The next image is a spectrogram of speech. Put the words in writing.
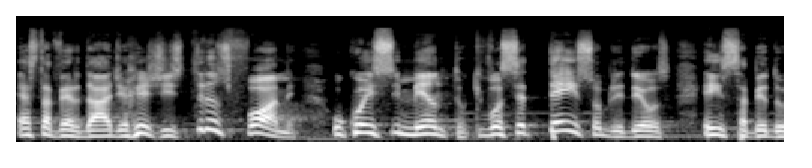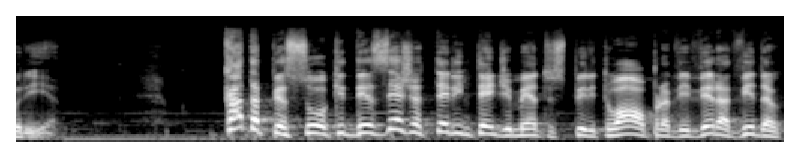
esta verdade, registre, transforme o conhecimento que você tem sobre Deus em sabedoria. Cada pessoa que deseja ter entendimento espiritual para viver a vida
